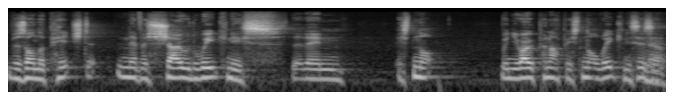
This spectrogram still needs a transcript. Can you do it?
was on the pitch that never showed weakness, that then it's not, when you open up, it's not weakness, is no, it?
